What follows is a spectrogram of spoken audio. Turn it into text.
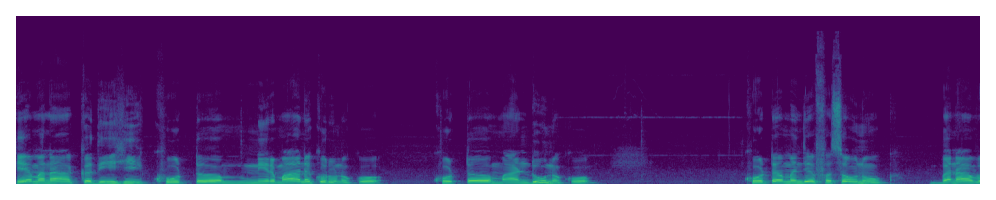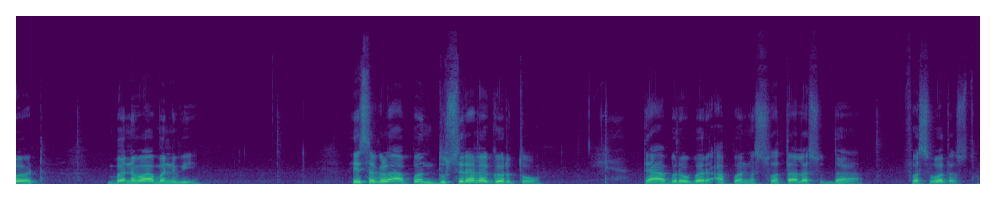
हे मना कधीही खोटं निर्माण करू नको खोटं मांडू नको. खोटं म्हणजे फसवणूक बनावट बनवा बनवी. हे सगळं आपण दुसऱ्याला करतो. त्याबरोबर आपण स्वतःला सुद्धा फसवत असतो.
